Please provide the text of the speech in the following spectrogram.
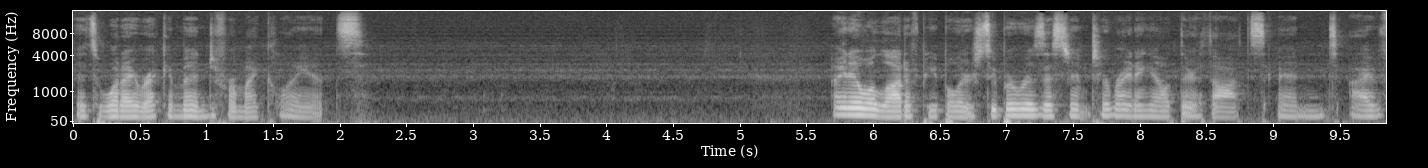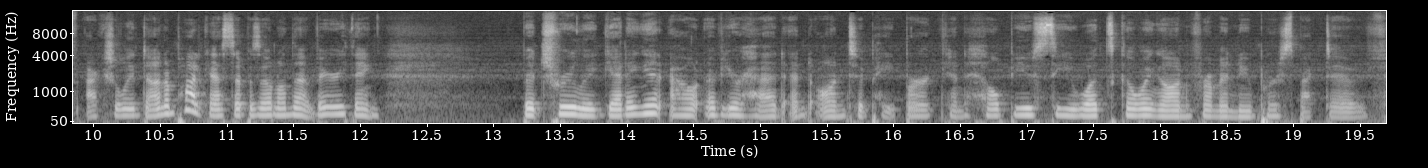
It's what I recommend for my clients. I know a lot of people are super resistant to writing out their thoughts, and I've actually done a podcast episode on that very thing. But truly, getting it out of your head and onto paper can help you see what's going on from a new perspective,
